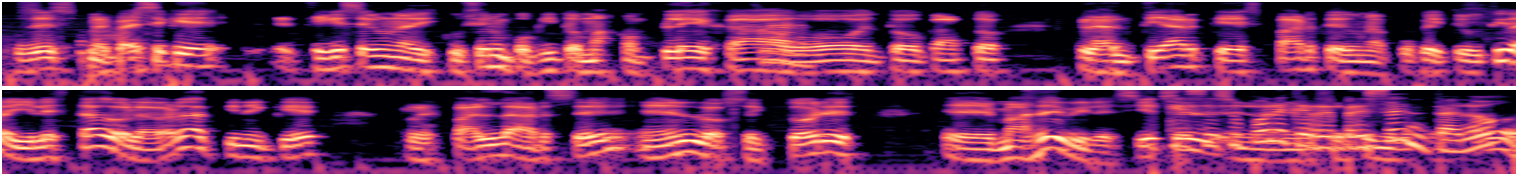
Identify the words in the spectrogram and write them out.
Entonces, me parece que eh, tiene que ser una discusión un poquito más compleja o, en todo caso, plantear que es parte de una puja distributiva y el Estado, la verdad, tiene que respaldarse en los sectores eh, más débiles. Y, que se supone que representa, ¿no?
